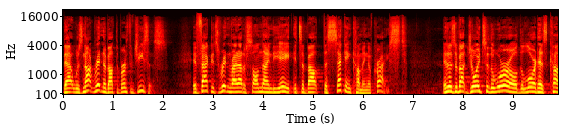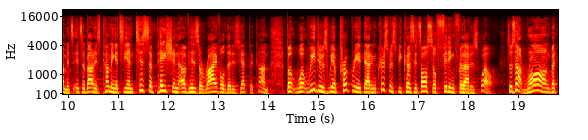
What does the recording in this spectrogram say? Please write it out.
that was not written about the birth of Jesus. In fact, it's written right out of Psalm 98. It's about the second coming of Christ. It was about joy to the world, the Lord has come. It's, it's about his coming. It's the anticipation of his arrival that is yet to come. But what we do is we appropriate that in Christmas because it's also fitting for that as well. So it's not wrong, but,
